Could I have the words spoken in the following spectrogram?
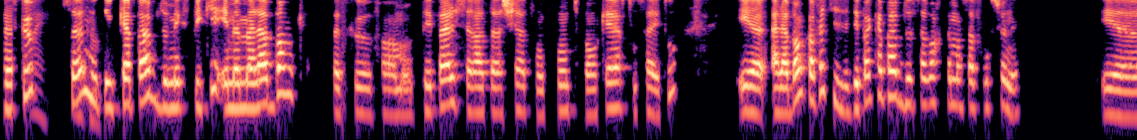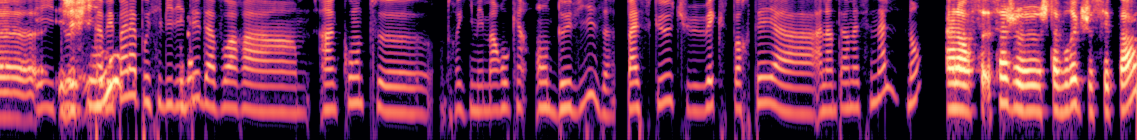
Parce que ça n'était capable de m'expliquer, et même à la banque. Parce que PayPal, c'est rattaché à ton compte bancaire, tout ça et tout. Et euh, à la banque, en fait, ils n'étaient pas capables de savoir comment ça fonctionnait. Et, euh, j'ai fini. Tu n'avais pas la possibilité d'avoir un, compte euh, entre guillemets marocain en devise parce que tu exportais à, l'international, non? Alors ça, je, t'avouerai que je ne sais pas.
